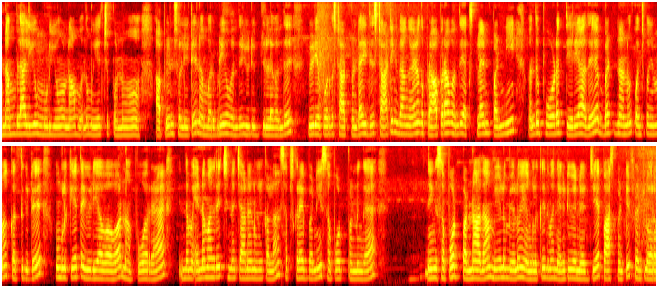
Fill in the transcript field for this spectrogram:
நம்மளாலேயும் முடியும் நாம் வந்து முயற்சி பண்ணுவோம் அப்படின்னு சொல்லிட்டு நான் மறுபடியும் வந்து யூடியூப்பில் வந்து வீடியோ போடுறதுக்கு ஸ்டார்ட் பண்ணிட்டேன். இது ஸ்டார்டிங் தாங்க. எனக்கு ப்ராப்பராக வந்து எக்ஸ்பிளைன் பண்ணி வந்து போட தெரியாது. பட் நான் கொஞ்சம் கொஞ்சமாக கற்றுக்கிட்டு உங்களுக்கு ஏற்ற வீடியோவாக நான் போடுறேன். இந்த மா- என்ன மாதிரி சின்ன சேனல்களுக்கெல்லாம் சப்ஸ்கிரைப் பண்ணி சப்போர்ட் பண்ணுங்கள் நீங்கள் சப்போர்ட் பண்ணாதான் மேலும் மேலும் எங்களுக்கு இந்த மாதிரி நெகட்டிவ் எனர்ஜியை பாஸ் பண்ணிட்டு ஃப்ரண்ட்டில் வர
